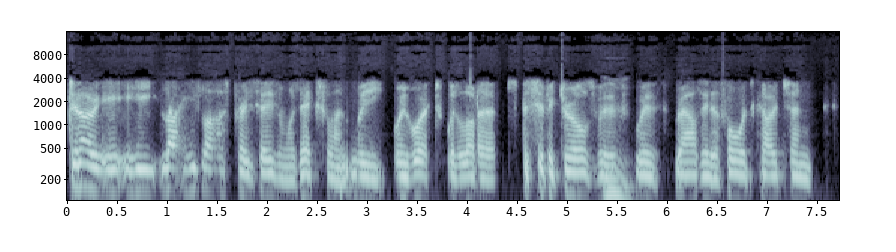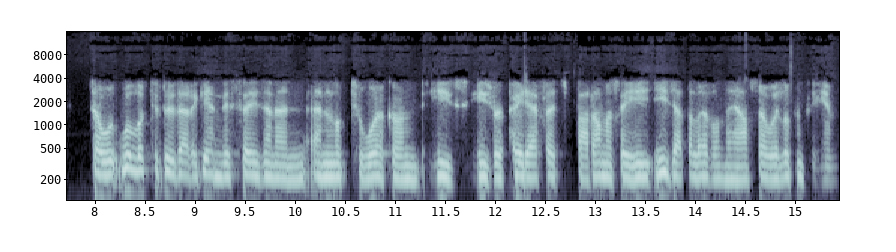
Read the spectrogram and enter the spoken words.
do you know he, he his last pre-season was excellent. We we worked with a lot of specific drills with with Rousey, the forwards coach, and so we'll look to do that again this season, and and look to work on his his repeat efforts. But honestly, he, he's at the level now, so we're looking for him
